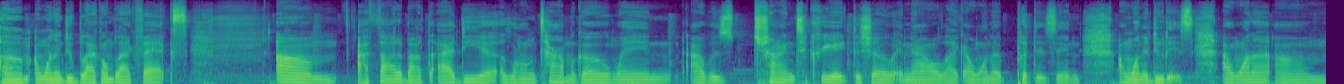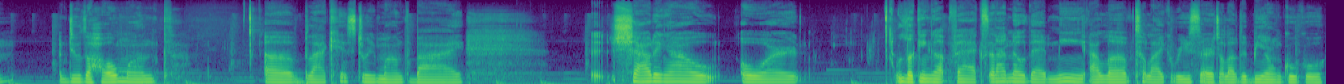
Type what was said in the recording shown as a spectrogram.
um, I want to do black on black facts. Um, I thought about the idea a long time ago when I was trying to create the show, and now like I want to put this in. I want to do this. I want to um, do the whole month of Black History Month by shouting out or looking up facts and i know that me i love to like research i love to be on google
